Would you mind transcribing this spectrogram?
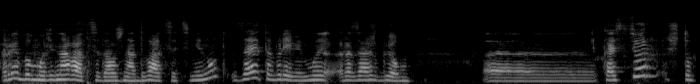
Рыба мариноваться должна 20 минут. За это время мы разожгем э, костер, чтобы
